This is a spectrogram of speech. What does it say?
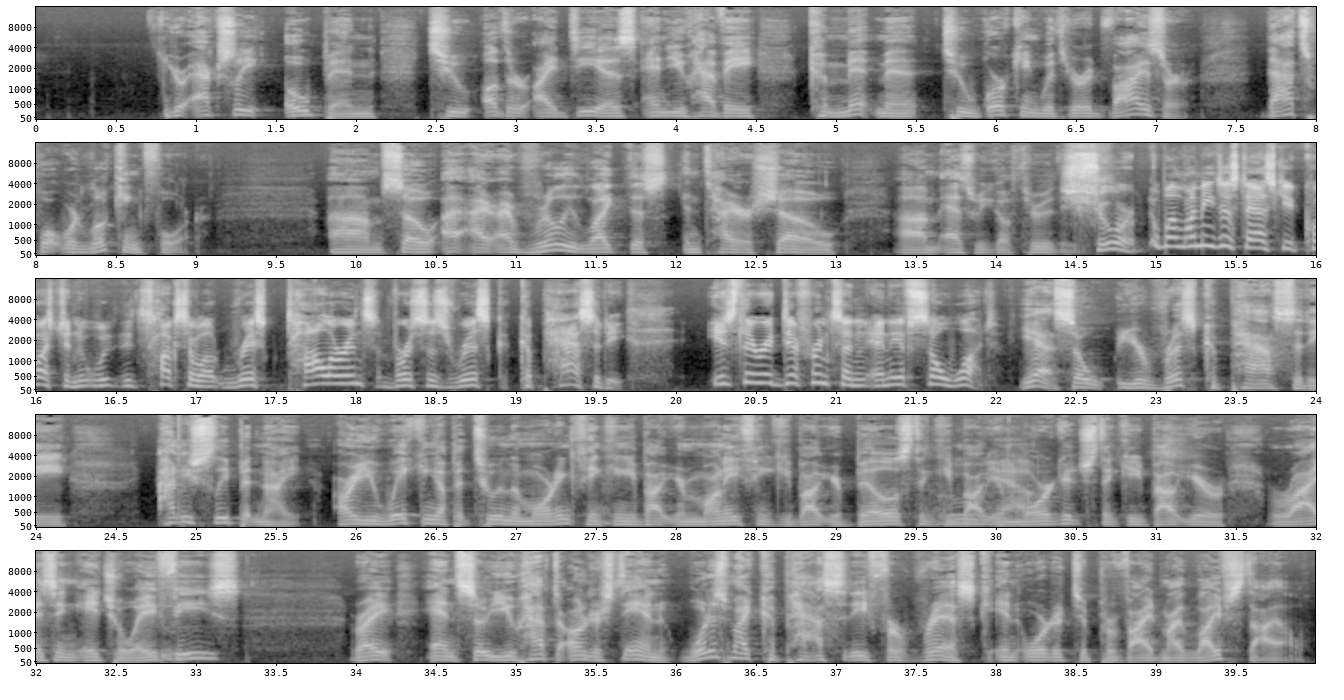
you're actually open to other ideas and you have a commitment to working with your advisor. That's what we're looking for. Um, so I, I really like this entire show um, as we go through these. Sure. Well, let me just ask you a question. It talks about risk tolerance versus risk capacity. Is there a difference? And, and if so, what? Yeah. So your risk capacity. How do you sleep at night? Are you waking up at two in the morning thinking about your money, thinking about your bills, thinking about your mortgage, thinking about your rising HOA fees? Right. And so you have to understand what is my capacity for risk in order to provide my lifestyle?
